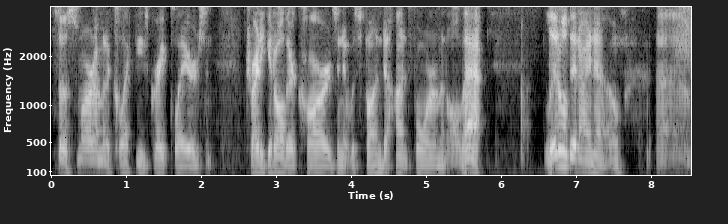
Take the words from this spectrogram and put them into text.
so smart. I'm going to collect these great players and try to get all their cards, and it was fun to hunt for them and all that. Little did I know. Um,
